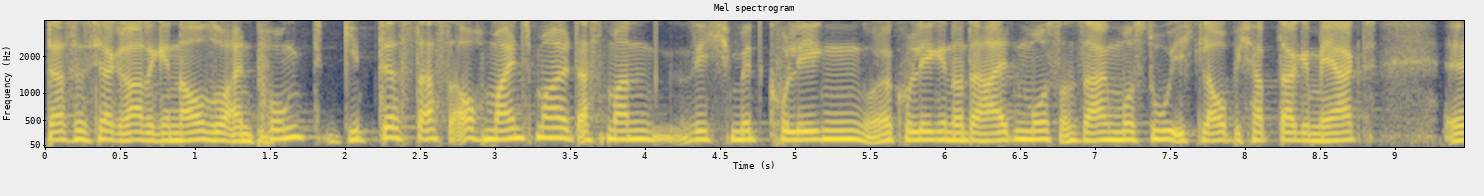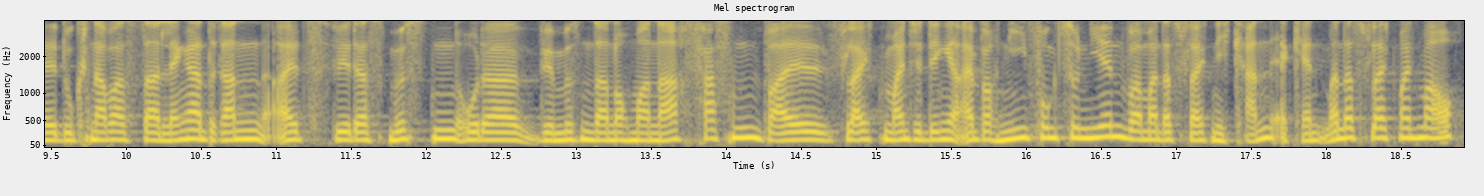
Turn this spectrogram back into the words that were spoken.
das ist ja gerade genau so ein Punkt. Gibt es das auch manchmal, dass man sich mit Kollegen oder Kolleginnen unterhalten muss und sagen muss, du, ich glaube, ich habe da gemerkt, äh, du knabberst da länger dran, als wir das müssten oder wir müssen da nochmal nachfassen, weil vielleicht manche Dinge einfach nie funktionieren, weil man das vielleicht nicht kann. Erkennt man das vielleicht manchmal auch?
